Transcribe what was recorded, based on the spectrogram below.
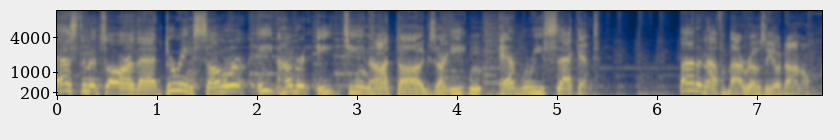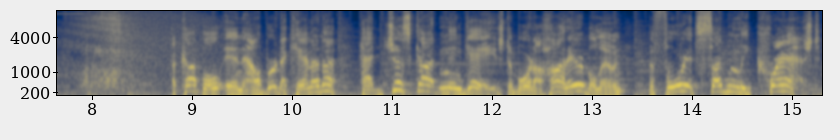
Estimates are that during summer, 818 hot dogs are eaten every second. But enough about Rosie O'Donnell. A couple in Alberta, Canada had just gotten engaged aboard a hot air balloon before it suddenly crashed.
